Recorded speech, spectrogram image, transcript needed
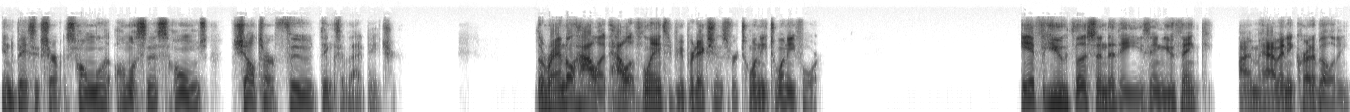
into basic service, home, homelessness, homes, shelter, food, things of that nature. The Randall Hallett, Hallett Philanthropy Predictions for 2024 if you listen to these and you think I have any credibility,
